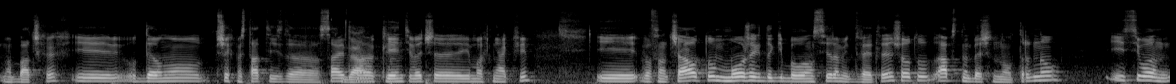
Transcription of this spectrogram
бачках и отделно пишехме статии за сайта, Да. клиенти вече имах някакви. И в началото можех да ги балансирам и двете, защото апс не беше много тръгнал и сила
